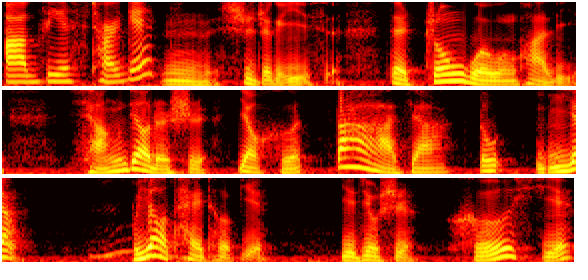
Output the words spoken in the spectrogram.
obvious target. 嗯，是这个意思。在中国文化里，强调的是要和大家都一样，不要太特别，也就是和谐。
